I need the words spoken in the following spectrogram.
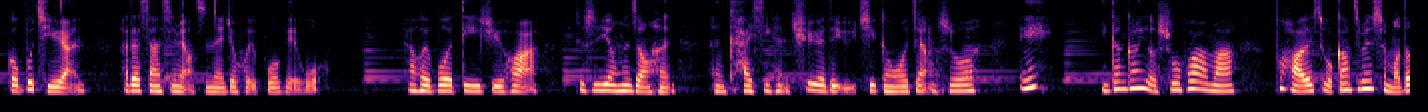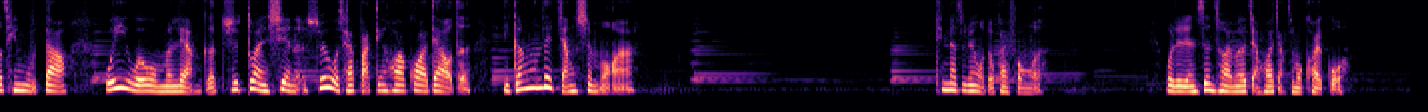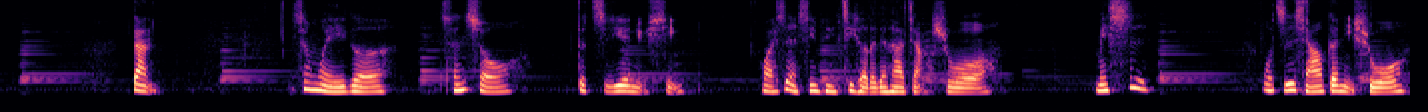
果不其然，他在三十秒之内就回拨给我。他回拨的第一句话，就是用那种很很开心、很雀跃的语气跟我讲说：“诶，你刚刚有说话吗？不好意思，我刚这边什么都听不到。我以为我们两个就是断线了，所以我才把电话挂掉的。你刚刚在讲什么啊？”听到这边我都快疯了。我的人生从来没有讲话讲这么快过。但身为一个成熟的职业女性，我还是很心平气和的跟他讲说：“没事，我只是想要跟你说，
